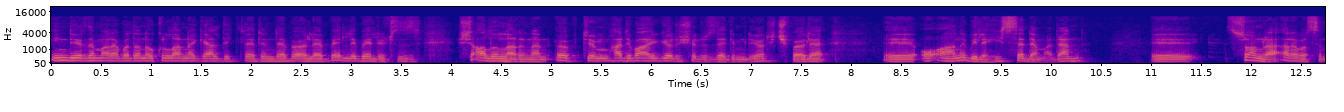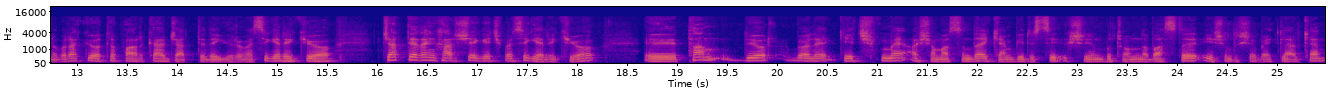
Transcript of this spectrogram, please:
indirdim arabadan okullarına geldiklerinde böyle belli belirsiz işte alınlarından öptüm. Hadi bay görüşürüz dedim diyor. Hiç böyle e, o anı bile hissedemeden e, sonra arabasını bırakıyor otoparka. Caddede yürümesi gerekiyor. Caddeden karşıya geçmesi gerekiyor. E, tam diyor böyle geçme aşamasındayken birisi ışığın butonuna bastı. Yeşil ışığı beklerken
